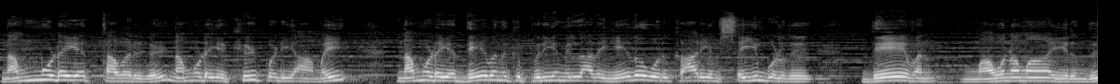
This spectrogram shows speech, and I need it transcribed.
நம்முடைய தவறுகள் நம்முடைய கீழ்ப்படியாமை நம்முடைய தேவனுக்கு பிரியமில்லாத ஏதோ ஒரு காரியம் செய்யும் பொழுது தேவன் மௌனமாயிருந்து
